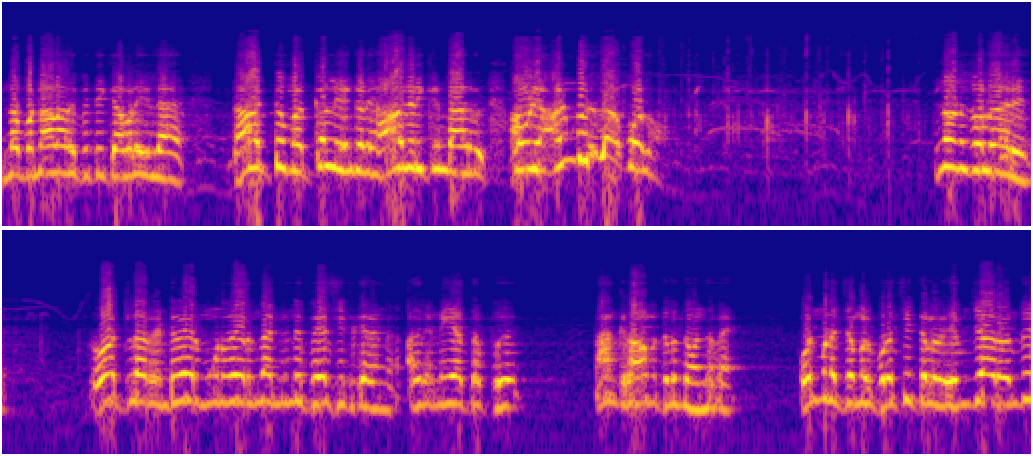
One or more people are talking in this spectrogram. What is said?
என்ன பண்ணாலும் அதை பத்தி கவலை இல்ல. நாட்டு மக்கள் எங்களை ஆதரிக்கின்றார்கள். அவருடைய அன்பு தான் போதும். இன்னொன்னு சொல்றாரு. ரோட்ல ரெண்டு பேர் மூணு பேர் இருந்தா நின்னு பேசிட்டு இருக்கிறேன்னு. அதுல என்னையா தப்பு? நான் கிராமத்துல இருந்து வந்தவன். பொன்மனச்சம்மல் புரட்சி தலைவர் எம்ஜிஆர் வந்து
